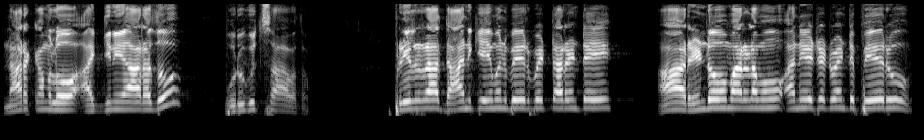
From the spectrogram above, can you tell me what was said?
నరకంలో అగ్ని ఆరదు పురుగు చావదు. ప్రియులరా దానికి ఏమని పేరు పెట్టారంటే ఆ రెండవ మరణము అనేటటువంటి పేరు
